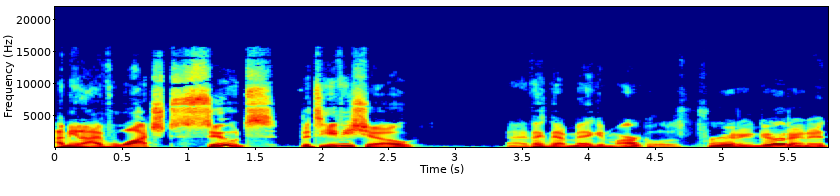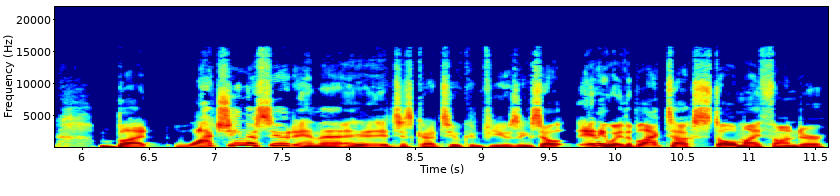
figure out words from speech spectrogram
I mean, I've watched Suits, the TV show. I think that Meghan Markle is pretty good in it, but watching a suit and it just got too confusing. So anyway, the Black Tux stole my thunder.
